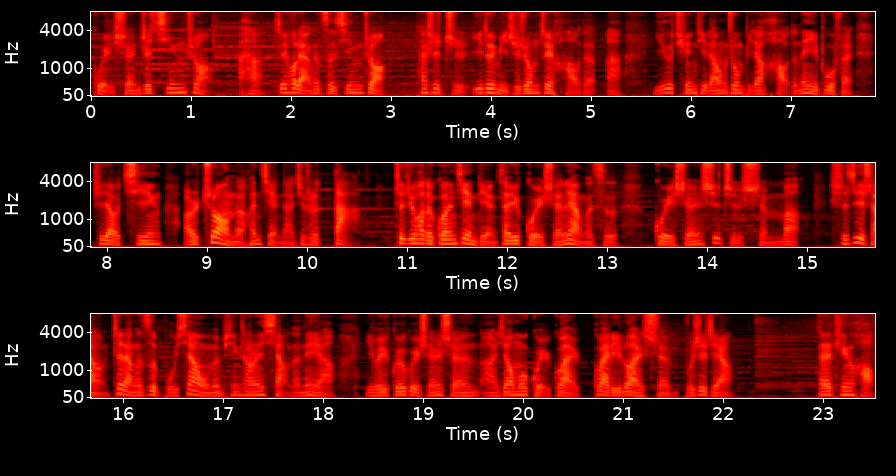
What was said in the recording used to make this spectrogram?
鬼神之精壮啊。最后两个字“精壮”，它是指一堆米之中最好的啊，一个群体当中比较好的那一部分是叫精，而壮呢，很简单，就是大。这句话的关键点在于“鬼神”两个字，鬼神是指什么？实际上，这两个字不像我们平常人想的那样，以为鬼鬼神神啊，妖魔鬼怪、怪力乱神，不是这样。大家听好，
